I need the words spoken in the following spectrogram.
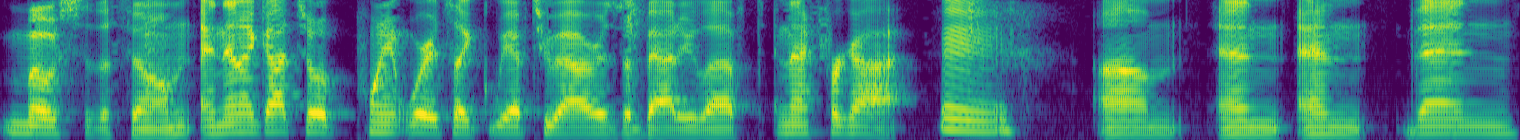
most of the film, and then I got to a point where it's like we have two hours of battery left, and I forgot. Hmm. Um, and and then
